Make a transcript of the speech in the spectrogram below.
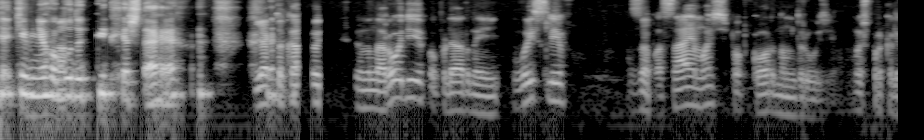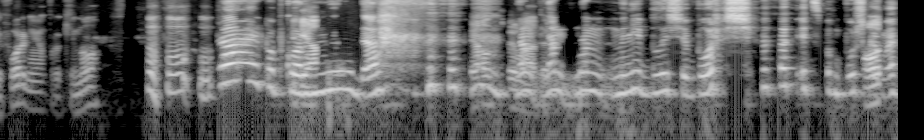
які в нього будуть підхештеги. Як то кажуть в народі, популярний вислів: запасаємось попкорном, друзі. Ми ж про Каліфорнію, про кіно. Ай, попкорн, Я- ну да. Я Нам, нам, нам, мені ближче борщ із пампушками.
